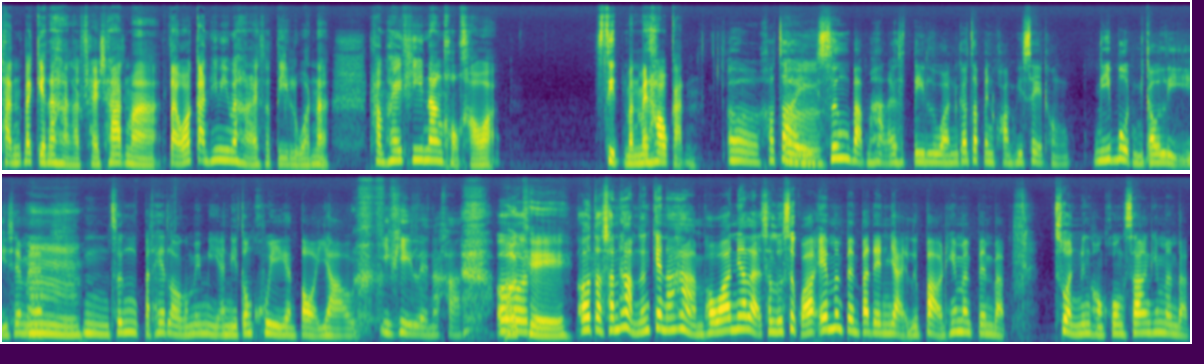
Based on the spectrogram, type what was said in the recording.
ฉันไปเกณฑ์อาหารรับใช้ชาติมา แต่ว่าการที่มีมหาลัยสตรีล้วนอะทำให้ที่นั่งของเขาอะสิทธิ์มันไม่เท่ากัน เออ เข้าใจเออซึ่งแบบมหาลัยสตรีล้วนก็จะเป็นความพิเศษของญี่ปุ่นเกาหลีใช่ไหมอืมอืมซึ่งประเทศเราก็ไม่มีอันนี้ต้องคุยกันต่อยาวอีพีเลยนะคะเอโออเคเออแต่ฉันถามเรื่องเกณฑ์อาหาร เพราะว่าเนี่ยแหละฉันรู้สึกว่าเอ๊ะมันเป็นประเด็นใหญ่หรือเปล่าที่มันเป็นแบบ ส่วนหนึ่งของโครงสร้างที่มันแบบ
